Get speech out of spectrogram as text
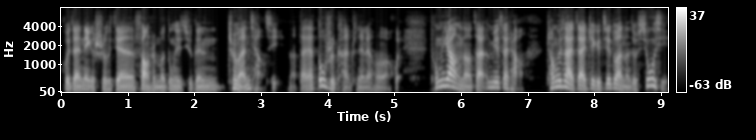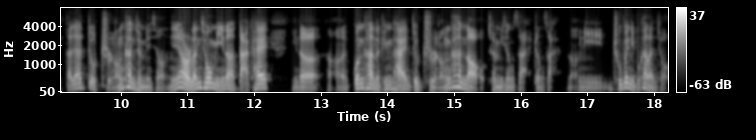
会在那个时间放什么东西去跟春晚抢戏。那大家都是看春节联欢晚会。同样呢，在 NBA 赛场，常规赛在这个阶段呢就休息，大家就只能看全明星。您要是篮球迷呢，打开你的啊观看的平台，就只能看到全明星赛正赛。啊，你除非你不看篮球。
